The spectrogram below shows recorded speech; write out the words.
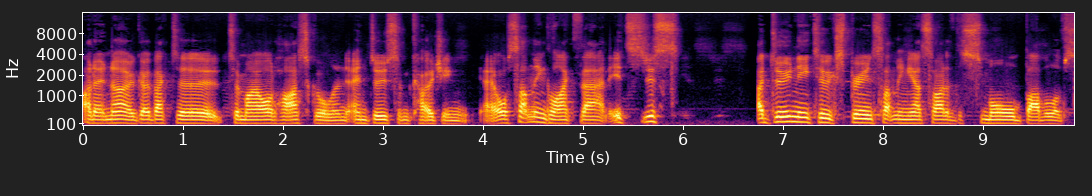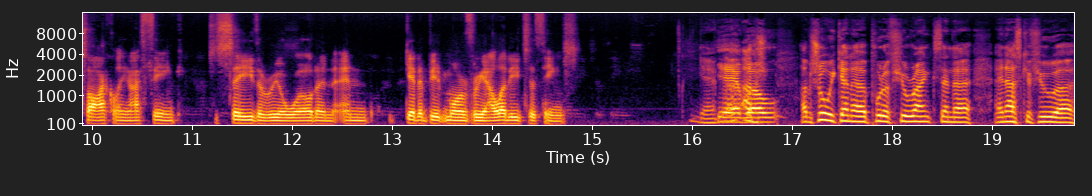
I don't know, go back to, to my old high school and, and do some coaching or something like that. It's just, I do need to experience something outside of the small bubble of cycling, I think, to see the real world and, and get a bit more of reality to things. Yeah, Yeah, I'm, well- I'm sure we can uh, pull a few ranks and uh, and ask a few. Uh,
